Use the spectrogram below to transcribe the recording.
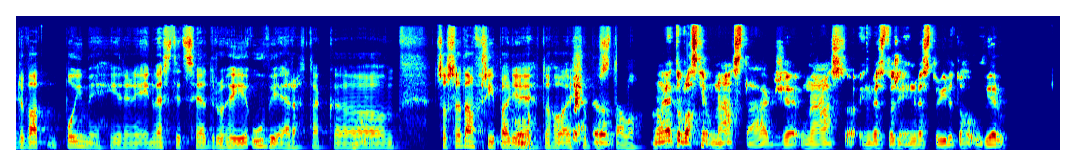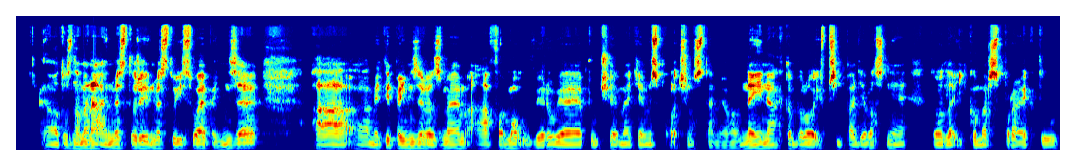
dva pojmy. Jeden je investice a druhý je úvěr. Tak no. co se tam v případě toho e-shopu stalo? No je to vlastně u nás tak, že u nás investoři investují do toho úvěru. To znamená, investoři investují svoje peníze a my ty peníze vezmeme a formou úvěru je půjčujeme těm společnostem. Jo. Nejinak to bylo i v případě vlastně tohoto e-commerce projektu,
